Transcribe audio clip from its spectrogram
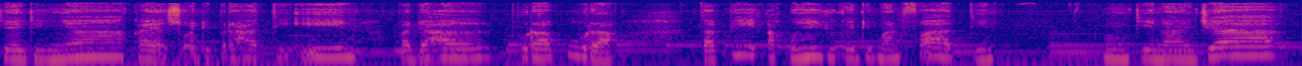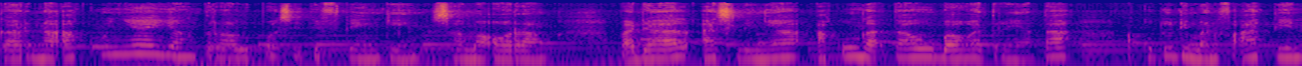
Jadinya kayak sok diperhatiin padahal pura-pura. Tapi akunya juga dimanfaatin Mungkin aja karena akunya yang terlalu positive thinking sama orang. Padahal aslinya aku nggak tahu bahwa ternyata aku tuh dimanfaatin.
